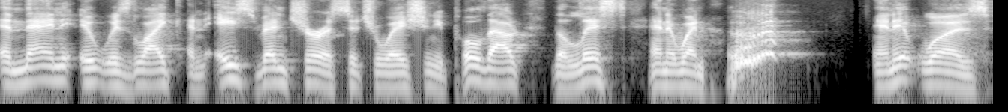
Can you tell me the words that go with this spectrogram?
And then it was like an Ace Ventura situation. He pulled out the list and it went, and it was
